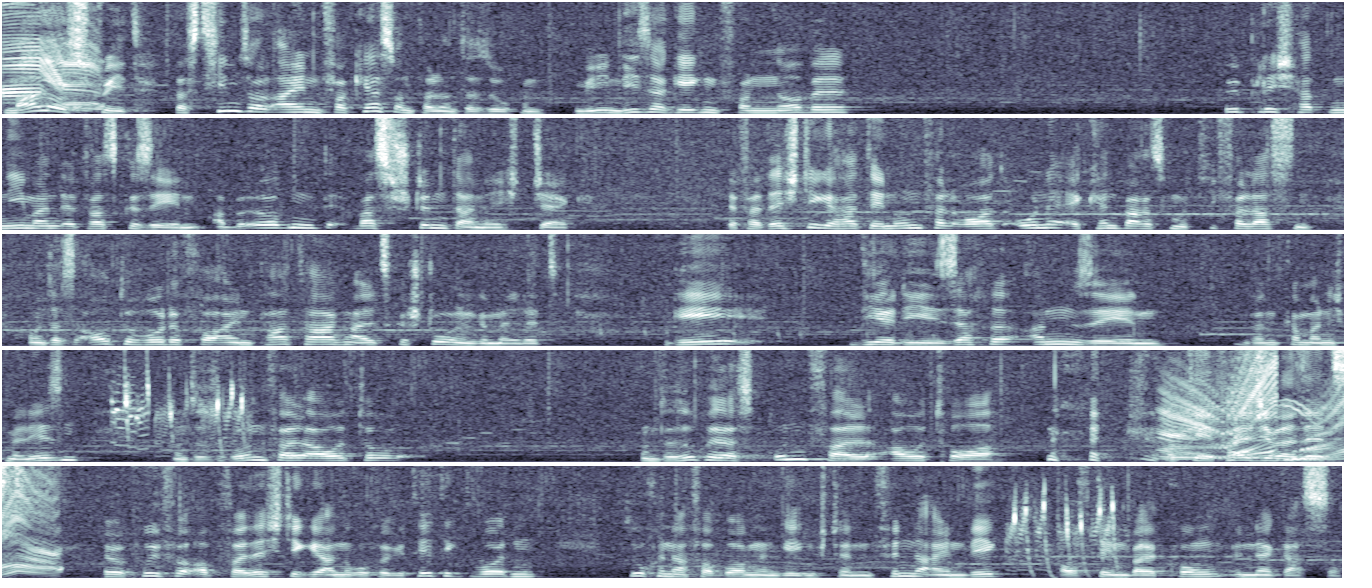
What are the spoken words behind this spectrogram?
Marlow Street. Das Team soll einen Verkehrsunfall untersuchen. Wie in dieser Gegend von Norville üblich hat niemand etwas gesehen. Aber irgendwas stimmt da nicht, Jack. Der Verdächtige hat den Unfallort ohne erkennbares Motiv verlassen und das Auto wurde vor ein paar Tagen als gestohlen gemeldet. Geh dir die Sache ansehen. Dann kann man nicht mehr lesen. Und das Unfallauto... Untersuche das Unfallautor. okay, falsch übersetzt. Überprüfe, ob verdächtige Anrufe getätigt wurden. Suche nach verborgenen Gegenständen. Finde einen Weg auf den Balkon in der Gasse.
